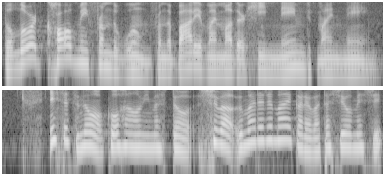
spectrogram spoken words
The Lord called me from the womb, from the body of my mother. He named my name. 一節の後半を見ますと主は生まれる前から私を召し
